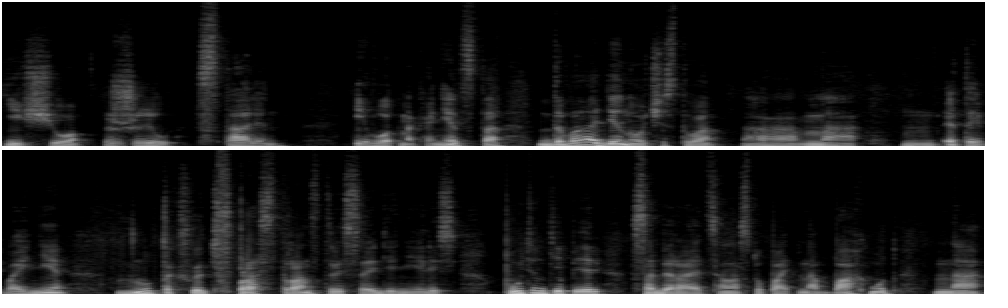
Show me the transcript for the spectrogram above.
еще жил Сталин. И вот, наконец-то, два одиночества э, на этой войне, ну, так сказать, в пространстве соединились. Путин теперь собирается наступать на Бахмут на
